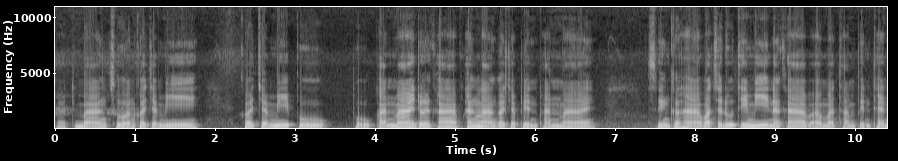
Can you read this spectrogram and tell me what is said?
ก็บางส่วนก็จะมีก็จะมีปลูกปลูกพันไม้ด้วยครับ ข้างล่างก็จะเป็นพันไม้ ซึ่งก็หาวัสดุที่มีนะครับ เอามาทำเป็นแท่น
